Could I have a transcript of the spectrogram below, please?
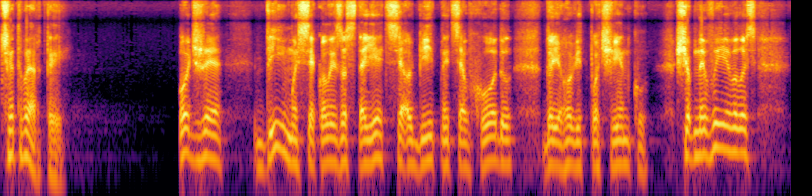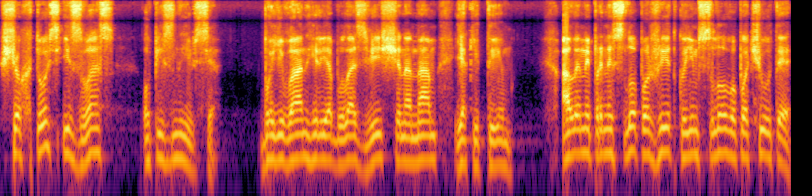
четвертий. Отже, біймося, коли зостається обітниця входу до його відпочинку, щоб не виявилось, що хтось із вас опізнився, бо Євангелія була звіщена нам, як і тим, але не принесло пожитку їм слово почуте,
